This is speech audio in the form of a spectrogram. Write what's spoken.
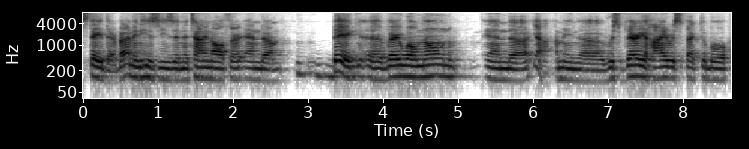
stayed there. But I mean, he's he's an Italian author and um, big, uh, very well known, and uh, yeah, I mean, uh, very high respectable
